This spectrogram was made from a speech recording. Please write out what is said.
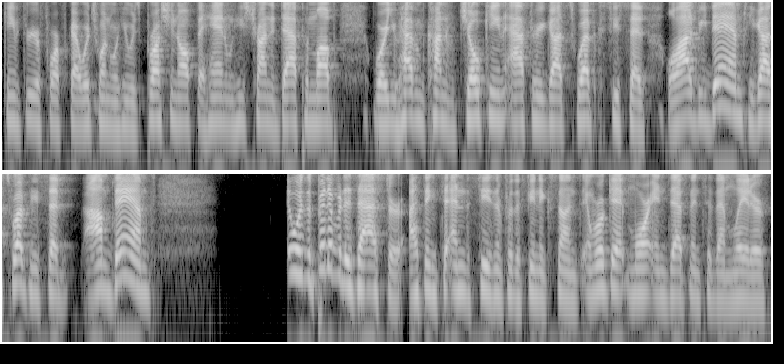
game three or four, I forgot which one, where he was brushing off the hand when he's trying to dap him up, where you have him kind of joking after he got swept because he said, "Well, I'd be damned." He got swept and he said, "I'm damned." It was a bit of a disaster, I think, to end the season for the Phoenix Suns, and we'll get more in depth into them later.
